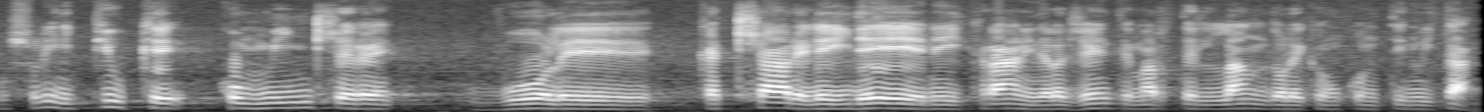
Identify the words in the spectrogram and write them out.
Mussolini più che convincere vuole cacciare le idee nei crani della gente martellandole con continuità.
